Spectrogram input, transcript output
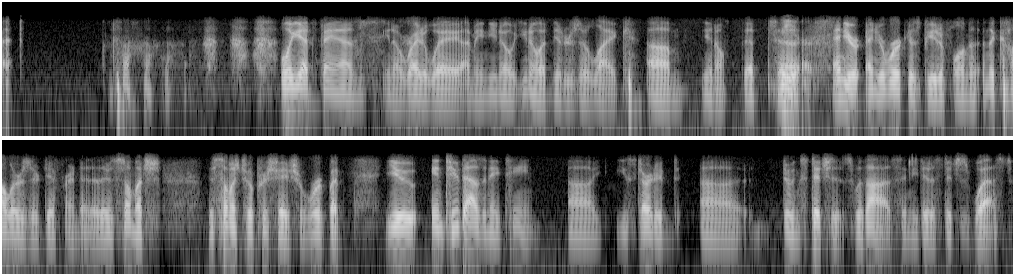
that. well, you had fans, you know, right away. I mean, you know, you know what knitters are like. Um, you know that, uh, yes. and your and your work is beautiful, and the, and the colors are different. There's so much, there's so much to appreciate your work. But you, in 2018, uh, you started uh, doing stitches with us, and you did a Stitches West.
